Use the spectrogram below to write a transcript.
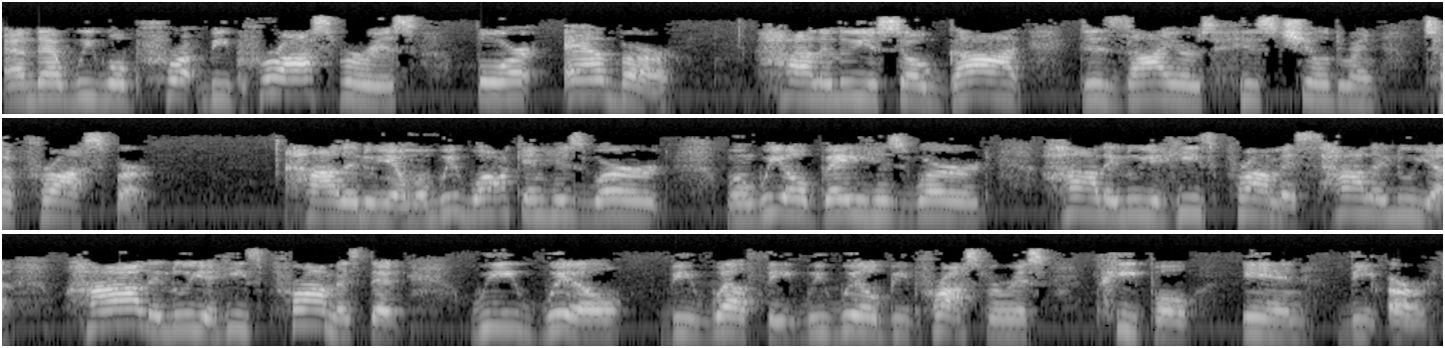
and that we will pro- be prosperous forever. Hallelujah. So God desires his children to prosper. Hallelujah. When we walk in His Word, when we obey His Word, hallelujah, He's promised, hallelujah, hallelujah, He's promised that we will be wealthy, we will be prosperous people in the earth.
